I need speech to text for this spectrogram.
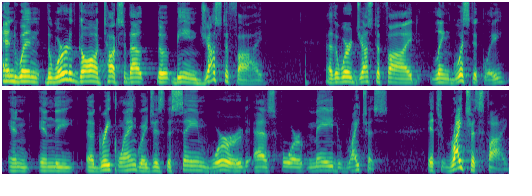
And when the Word of God talks about the being justified, uh, the word justified linguistically in, in the uh, Greek language is the same word as for made righteous. It's righteousified.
